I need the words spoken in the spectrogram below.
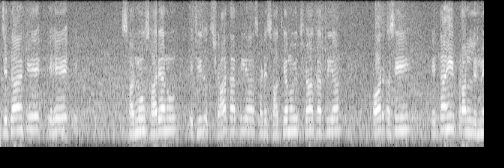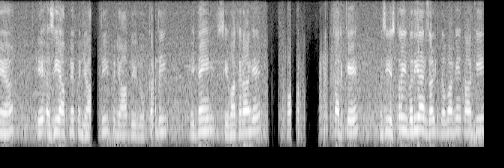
ਜਿੱਦਾਂ ਕਿ ਇਹ ਇੱਕ ਸਾਨੂੰ ਸਾਰਿਆਂ ਨੂੰ ਇਹ ਚੀਜ਼ ਉਤਸ਼ਾਹ ਕਰਦੀ ਆ, ਸਾਡੇ ਸਾਥੀਆਂ ਨੂੰ ਵੀ ਉਤਸ਼ਾਹ ਕਰਦੀ ਆ ਔਰ ਅਸੀਂ ਇਦਾਂ ਹੀ ਪ੍ਰਣ ਲੈਂਦੇ ਆ ਕਿ ਅਸੀਂ ਆਪਣੇ ਪੰਜਾਬ ਦੀ, ਪੰਜਾਬ ਦੇ ਲੋਕਾਂ ਦੀ ਇਦਾਂ ਹੀ ਸੇਵਾ ਕਰਾਂਗੇ ਔਰ ਕਰਕੇ ਅਸੀਂ ਇਸ ਤੋਂ ਹੀ ਵਧੀਆ ਰਿਜ਼ਲਟ ਦੇਵਾਂਗੇ ਤਾਂ ਕਿ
